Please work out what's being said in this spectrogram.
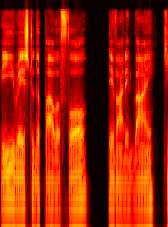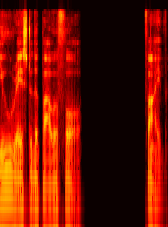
b raised to the power 4 divided by q raised to the power 4. 5.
